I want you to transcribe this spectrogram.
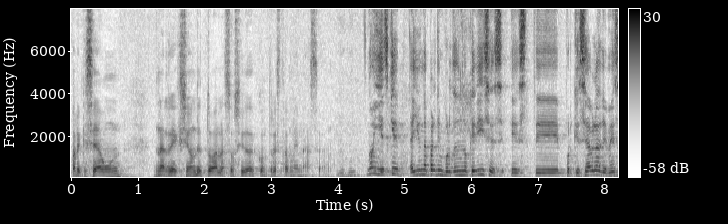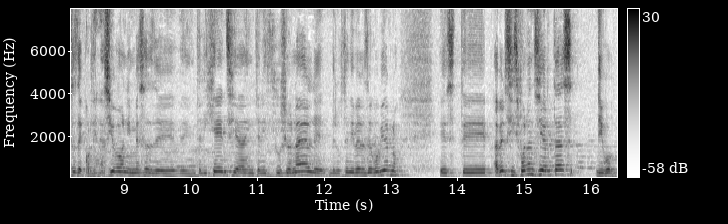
Para que sea una reacción de toda la sociedad contra esta amenaza. ¿no? y es que hay una parte importante en lo que dices, este, porque se habla de mesas de coordinación y mesas de, inteligencia interinstitucional de, los niveles de gobierno. Este, a ver, si fueran ciertas, digo,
